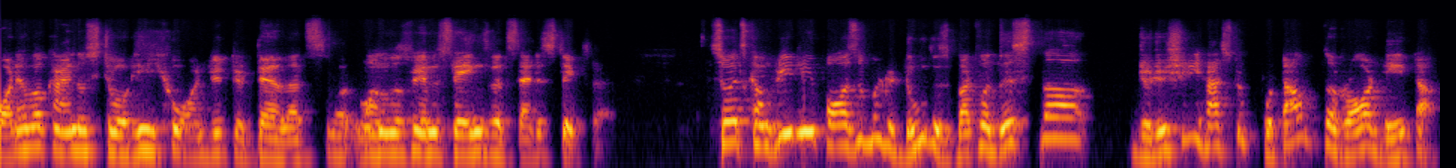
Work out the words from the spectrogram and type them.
whatever kind of story you wanted to tell. That's one of those famous sayings with statistics. Right? So it's completely possible to do this. But for this, the judiciary has to put out the raw data.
